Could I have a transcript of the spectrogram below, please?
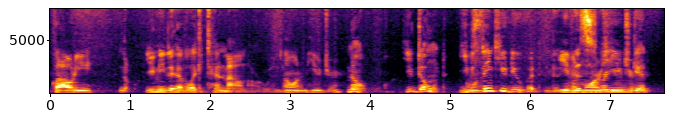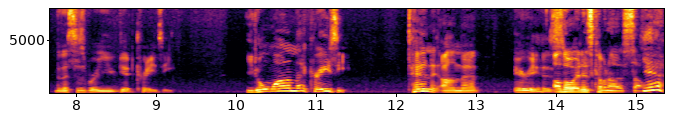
cloudy. No, you need to have like a ten mile an hour wind. I want them huger. No, you don't. You think you do, but th- even this more is where huger. you get. This is where you get crazy. You don't want them that crazy. Ten on that area is. Although it is coming out of the south. yeah,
